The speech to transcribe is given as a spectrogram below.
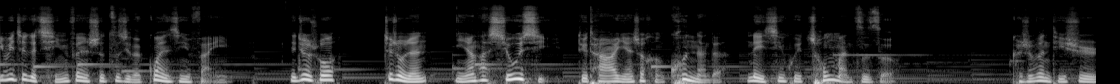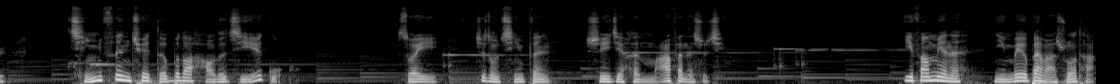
因为这个勤奋是自己的惯性反应，也就是说，这种人你让他休息，对他而言是很困难的，内心会充满自责。可是问题是。勤奋却得不到好的结果，所以这种勤奋是一件很麻烦的事情。一方面呢，你没有办法说他，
